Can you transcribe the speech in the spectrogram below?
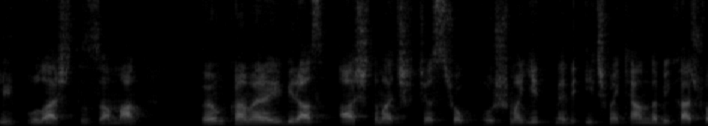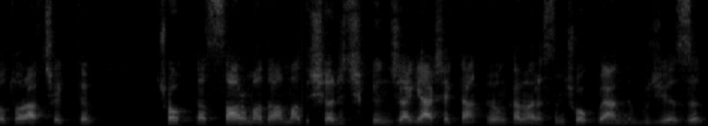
ilk ulaştığı zaman ön kamerayı biraz açtım açıkçası çok hoşuma gitmedi. İç mekanda birkaç fotoğraf çektim. Çok da sarmadı ama dışarı çıkınca gerçekten ön kamerasını çok beğendim bu cihazın.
